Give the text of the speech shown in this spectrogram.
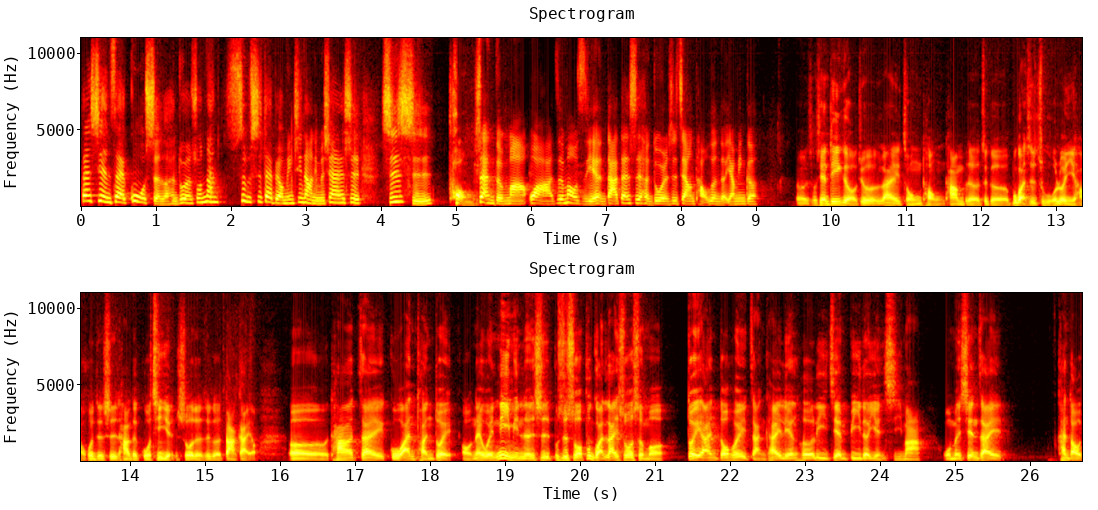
但现在过审了，很多人说那是不是代表？民进党，你们现在是支持统战的吗？哇，这帽子也很大，但是很多人是这样讨论的。杨明哥，呃，首先第一个就赖总统他们的这个，不管是祖国论也好，或者是他的国庆演说的这个大概哦，呃，他在国安团队哦，那位匿名人士不是说不管赖说什么，对岸都会展开联合利剑 B 的演习吗？我们现在看到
